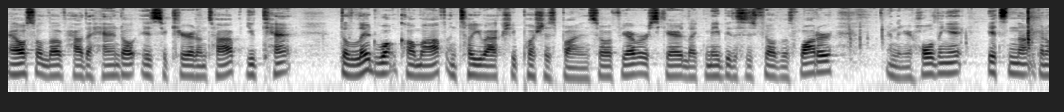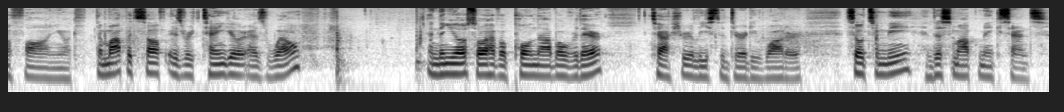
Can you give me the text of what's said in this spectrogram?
I also love how the handle is secured on top. You can't, the lid won't come off until you actually push this button. So if you're ever scared, like maybe this is filled with water and then you're holding it, it's not gonna fall on you. The mop itself is rectangular as well. And then you also have a pull knob over there to actually release the dirty water. So to me, this mop makes sense.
